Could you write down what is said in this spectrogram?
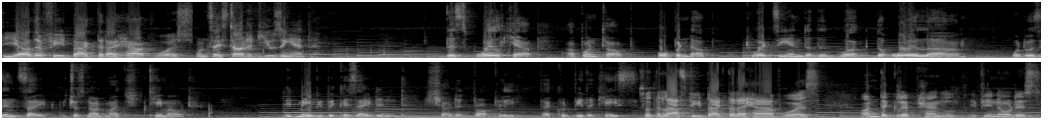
The other feedback that I have was once I started using it, this oil cap up on top opened up. Towards the end of the work the oil uh, what was inside which was not much came out. It may be because I didn't shut it properly. That could be the case. So the last feedback that I have was on the grip handle if you notice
